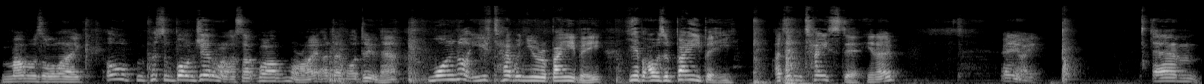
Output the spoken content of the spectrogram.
Mum was all like, "Oh, put some Bonjela on." I was like, "Well, I'm all right. I don't want to do that. Why not? You used to have when you were a baby. Yeah, but I was a baby. I didn't taste it, you know. Anyway, um,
